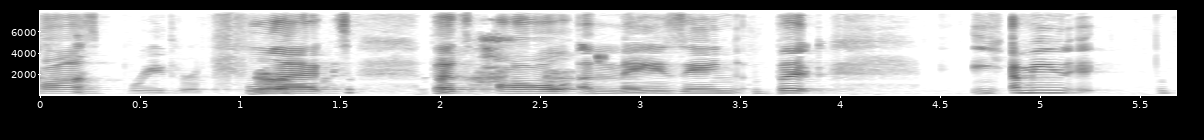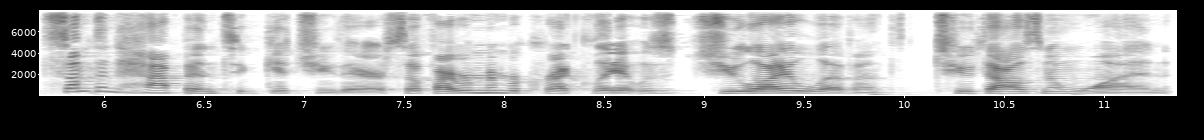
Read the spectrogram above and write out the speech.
pause, breathe, reflect. That's all amazing. But I mean, something happened to get you there. So if I remember correctly, it was July 11th, 2001.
